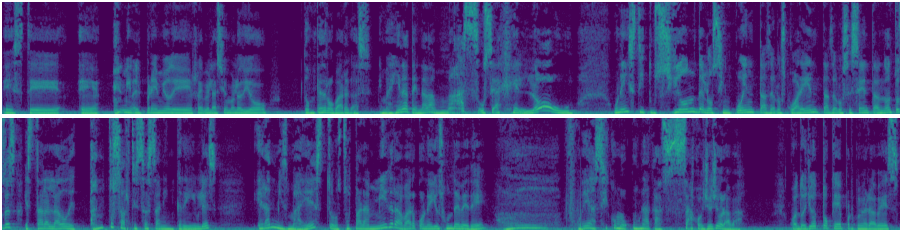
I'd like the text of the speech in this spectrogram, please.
este, eh, el premio de revelación me lo dio don Pedro Vargas. Imagínate nada más. O sea, hello. Una institución de los 50, de los 40, de los 60, ¿no? Entonces, estar al lado de tantos artistas tan increíbles eran mis maestros. Entonces, para mí grabar con ellos un DVD fue así como un agasajo. Yo lloraba. Cuando yo toqué por primera vez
